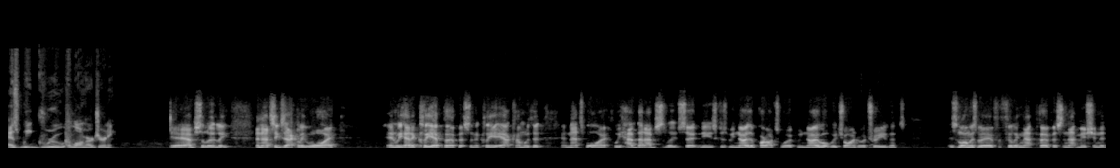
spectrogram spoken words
as we grew along our journey. Yeah, absolutely and that's exactly why. And we had a clear purpose and a clear outcome with it, and that's why we have that absolute certainty is because we know the products work, we know what we're trying to achieve. And as long as we're fulfilling that purpose and that mission,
